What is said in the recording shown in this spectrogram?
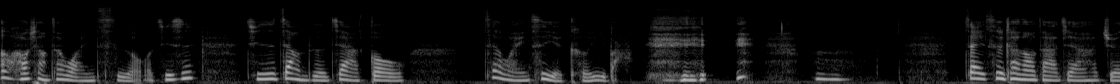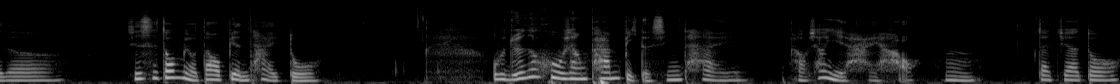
哦，好想再玩一次哦。其实。其实这样子的架构，再玩一次也可以吧。嗯，再次看到大家，觉得其实都没有到变太多。我觉得互相攀比的心态好像也还好。嗯，大家都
